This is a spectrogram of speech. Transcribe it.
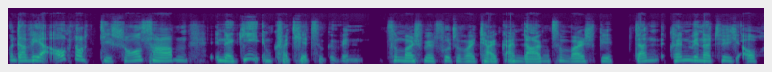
Und da wir auch noch die Chance haben, Energie im Quartier zu gewinnen zum Beispiel mit Photovoltaikanlagen zum Beispiel, dann können wir natürlich auch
